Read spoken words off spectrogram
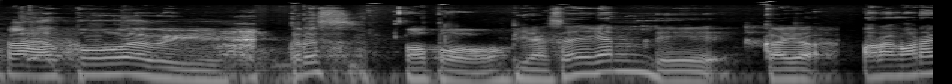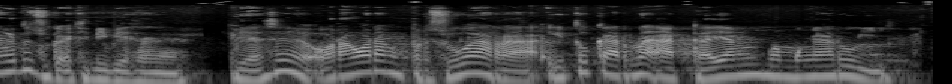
Lapo aku iki. Terus Apa? biasanya kan di kayak orang-orang itu juga gini biasanya. Biasanya orang-orang bersuara itu karena ada yang mempengaruhi.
